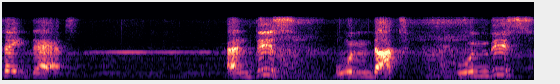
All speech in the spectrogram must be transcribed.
Take that. And this, and that, and this.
